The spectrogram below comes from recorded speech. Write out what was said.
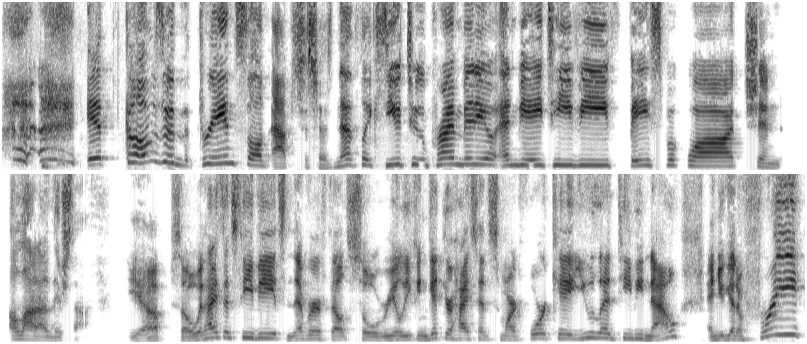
it comes with pre-installed apps such as Netflix, YouTube, Prime Video, NBA TV, Facebook Watch, and a lot of other stuff. Yep. So with Hisense TV, it's never felt so real. You can get your Hisense Smart 4K ULED TV now, and you get a free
